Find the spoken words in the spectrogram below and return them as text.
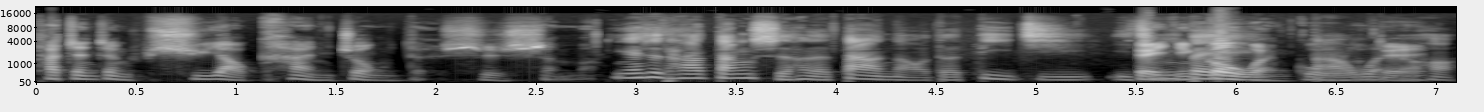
他真正需要看重的是什么？应该是他当时他的大脑的地基已经被够稳固了哈。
